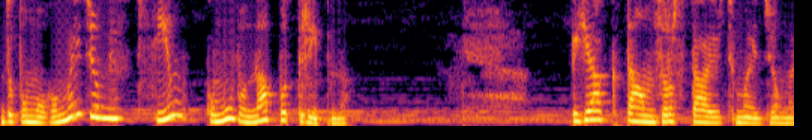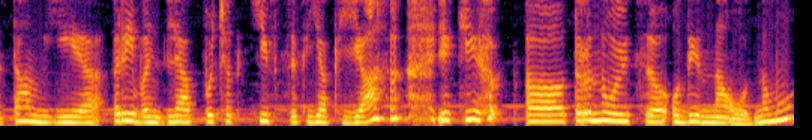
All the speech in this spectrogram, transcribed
допомогу медіумів всім, кому вона потрібна. Як там зростають медіуми? Там є рівень для початківців, як я, які е, тренуються один на одному.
